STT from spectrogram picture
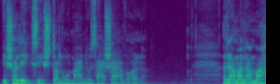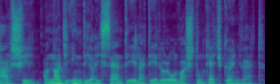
és a légzés tanulmányozásával. Ramana Maharshi, a nagy indiai szent életéről olvastunk egy könyvet.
